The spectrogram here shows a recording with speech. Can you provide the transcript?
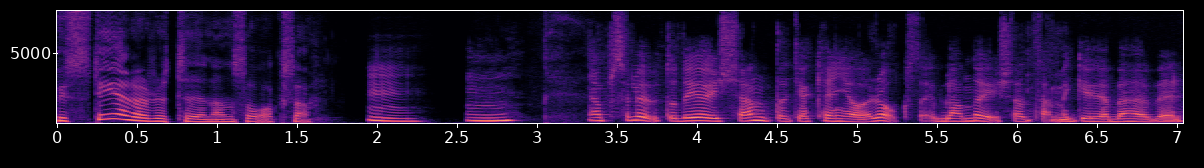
justera rutinen så också. Mm. Mm. Absolut, och det har jag ju känt att jag kan göra också. Ibland har jag ju känt att jag behöver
